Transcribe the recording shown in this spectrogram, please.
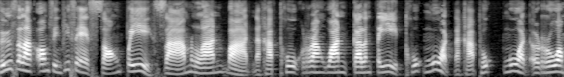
ซื้อสลากออมสินพิเศษ 2 ปี 3 ล้านบาทนะครับ ถูกรางวัลการันตี ทุกงวดนะครับ ทุก งวดรวม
